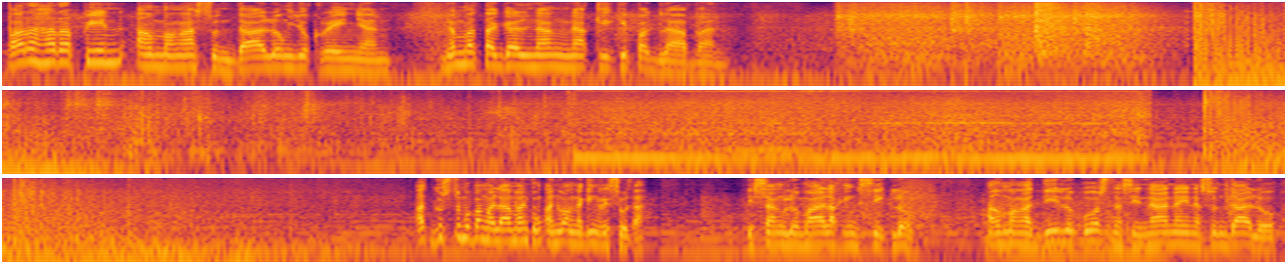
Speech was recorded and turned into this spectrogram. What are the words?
para harapin ang mga sundalong Ukrainian na matagal nang nakikipaglaban. At gusto mo bang malaman kung ano ang naging resulta? Isang lumalaking siklo. Ang mga dilubos na sinanay na sundalo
